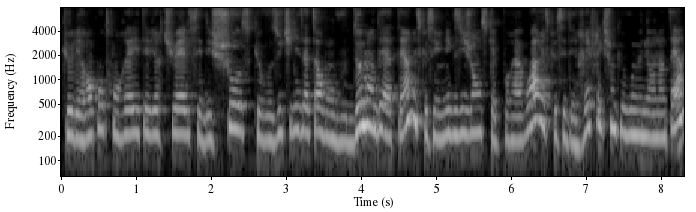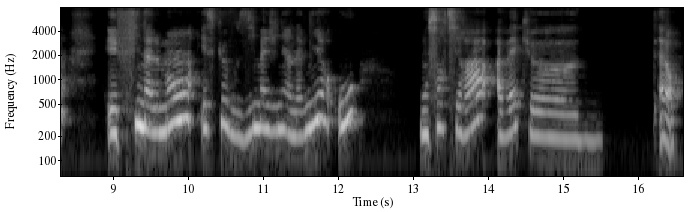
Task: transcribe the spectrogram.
que les rencontres en réalité virtuelle, c'est des choses que vos utilisateurs vont vous demander à terme? Est-ce que c'est une exigence qu'elles pourraient avoir? Est-ce que c'est des réflexions que vous menez en interne? Et finalement, est-ce que vous imaginez un avenir où on sortira avec, euh, alors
